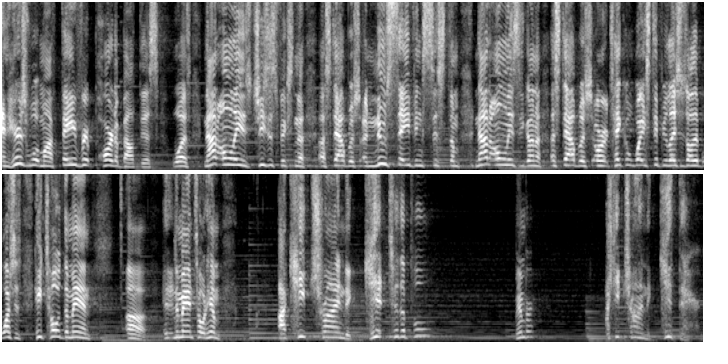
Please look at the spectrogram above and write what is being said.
And here's what my favorite part about this was not only is Jesus fixing to establish a new saving system, not only is he gonna establish or take away stipulations, all that, but watch this. He told the man, uh, the man told him, I keep trying to get to the pool. Remember? I keep trying to get there.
